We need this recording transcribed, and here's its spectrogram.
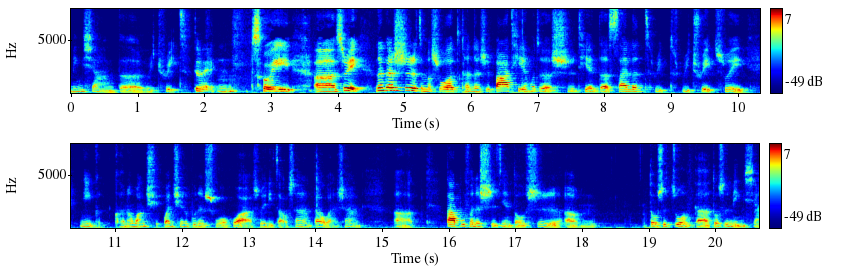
冥想的 retreat，对，嗯所以呃，所以那个是怎么说？可能是八天或者十天的 silent ret retreat，所以你可可能完全完全的不能说话，所以你早上到晚上，呃，大部分的时间都是嗯，都是做呃都是冥想、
